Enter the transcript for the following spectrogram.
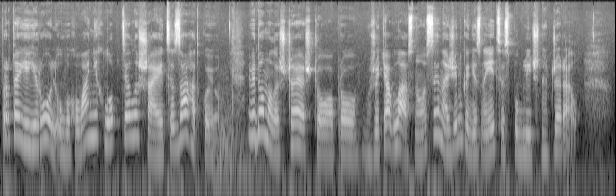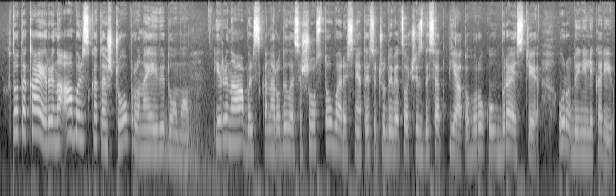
Проте її роль у вихованні хлопця лишається загадкою. Відомо лише, що про життя власного сина жінка дізнається з публічних джерел. Хто така Ірина Абельська та що про неї відомо? Ірина Абельська народилася 6 вересня 1965 року в Бресті у родині лікарів.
